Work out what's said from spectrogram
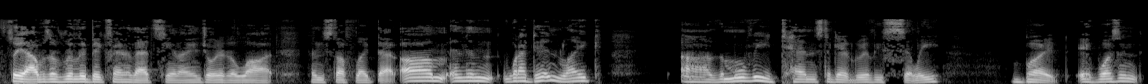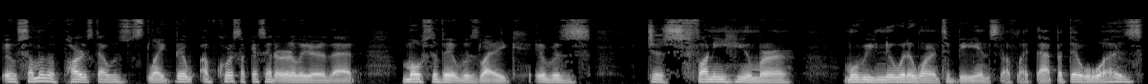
So yeah, I was a really big fan of that scene. I enjoyed it a lot and stuff like that. Um, and then what I didn't like uh, the movie tends to get really silly, but it wasn't. It was some of the parts that was like there. Of course, like I said earlier, that most of it was like it was just funny humor. movie knew what it wanted to be and stuff like that. But there was,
